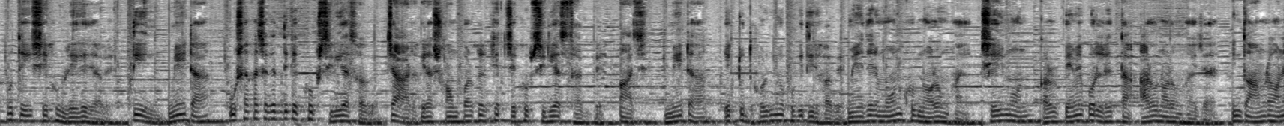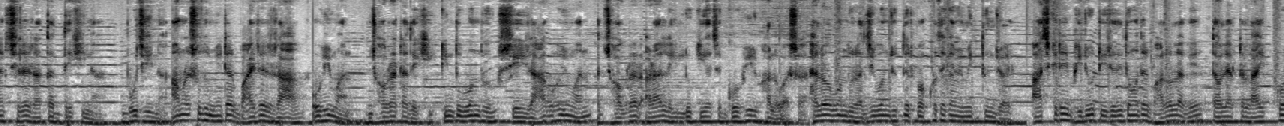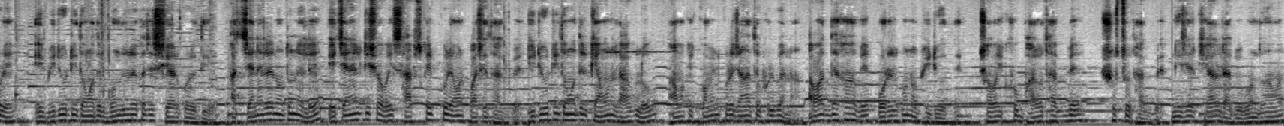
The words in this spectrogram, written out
অল্পতেই সে খুব রেগে যাবে। তিন, মেয়েটা পোশাক আশাকের দিকে খুব সিরিয়াস হবে। চার, এরা সম্পর্কের ক্ষেত্রে খুব সিরিয়াস থাকবে। পাঁচ, মেয়েটা একটু ধর্মীয় প্রকৃতির হবে। মেয়েদের মন খুব নরম হয়। সেই মন কারোর প্রেমে পড়লে তা আরও নরম হয়ে যায়। কিন্তু আমরা অনেক ছেলেরা তা দেখি না, বুঝি না। আমরা শুধু মেয়েটার বাইরের রাগ, অভিমান, ঝগড়াটা দেখি। কিন্তু বন্ধু, সেই রাগ, অভিমান ঝগড়ার আড়ালেই লুকিয়ে আছে গভীর ভালোবাসা। হ্যালো বন্ধুরা জীবন যুদ্ধের পক্ষ থেকে আমি মৃত্যুঞ্জয়। আজকের এই ভিডিওটি যদি তোমাদের ভালো লাগে, তাহলে একটা লাইক করে এই ভিডিওটি তোমাদের বন্ধুদের কাছে শেয়ার করে দিও। আর চ্যানেলে নতুন এলে এই চ্যানেলটি সবাই সাবস্ক্রাইব করে আমার পাশে থাকবে। ভিডিওটি তোমাদের কেমন লাগল, আমাকে কমেন্ট করে জানাতে ভুলবে না। আবার দেখা হবে পরের কোনো ভিডিওতে। সবাই খুব ভালো থাকবে, সুস্থ থাকবে। নিজের খেয়াল রাখবে, বন্ধু আমার।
